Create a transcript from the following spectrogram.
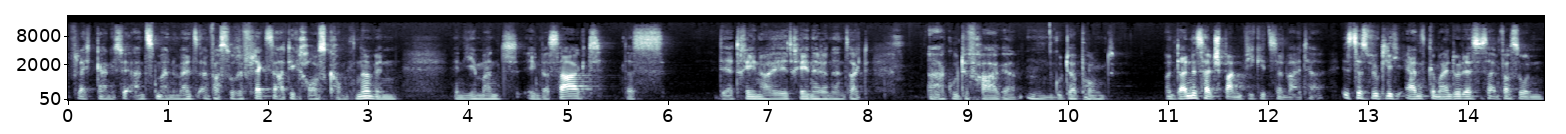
vielleicht gar nicht so ernst meinen, weil es einfach so reflexartig rauskommt. Ne? Wenn, wenn jemand irgendwas sagt, dass der Trainer oder die Trainerin dann sagt, ah, gute Frage, mh, hm, guter Punkt. Und dann ist halt spannend, wie geht es dann weiter? Ist das wirklich ernst gemeint oder ist es einfach so ein,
